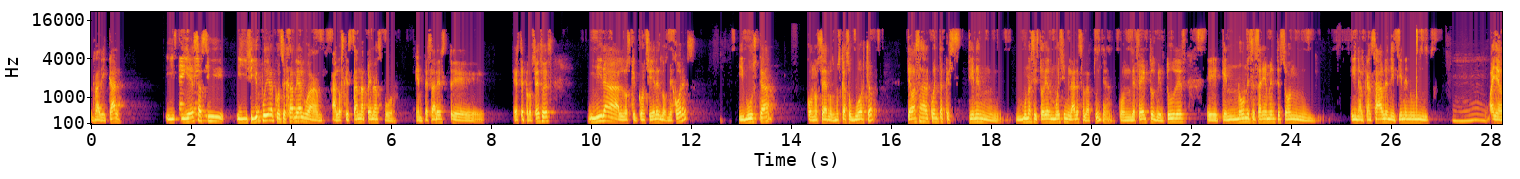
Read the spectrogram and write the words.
radical. Y, es así, y si yo pudiera aconsejarle algo a, a, los que están apenas por empezar este, este proceso es, mira a los que consideres los mejores y busca conocerlos, busca su workshop, te vas a dar cuenta que tienen unas historias muy similares a la tuya, con defectos, virtudes, eh, que no necesariamente son inalcanzables ni tienen un, mm. vaya,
